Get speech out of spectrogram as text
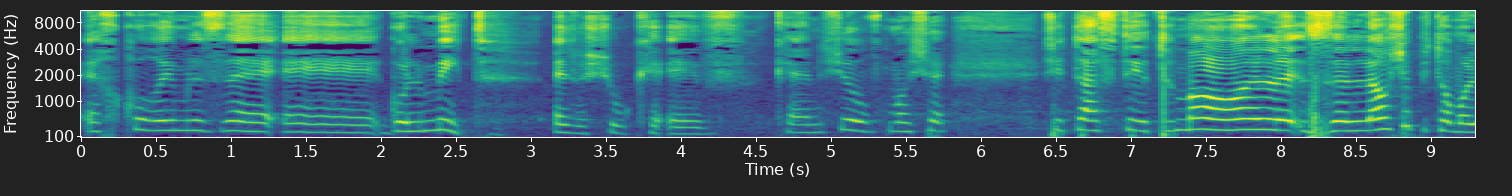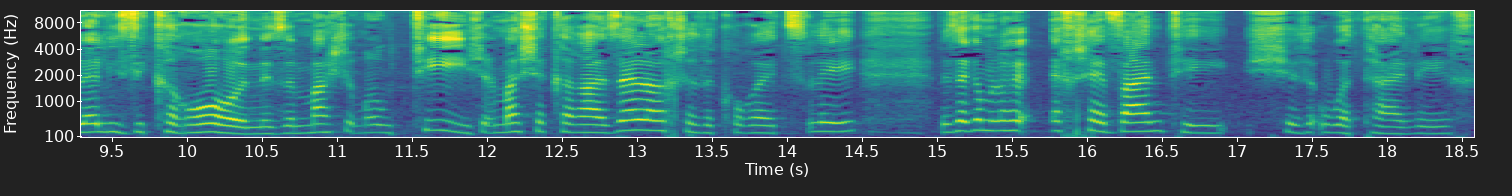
איך קוראים לזה, אה, גולמית. איזשהו כאב, כן? שוב, כמו ששיתפתי אתמול, זה לא שפתאום עולה לי זיכרון, איזה משהו מהותי של מה שקרה, זה לא איך שזה קורה אצלי, וזה גם לא איך שהבנתי שהוא התהליך.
